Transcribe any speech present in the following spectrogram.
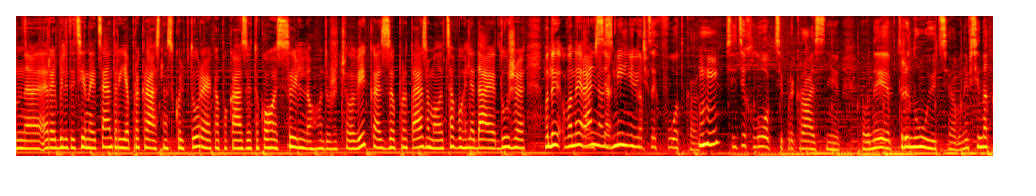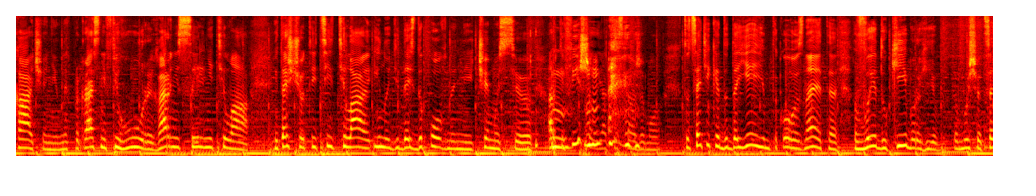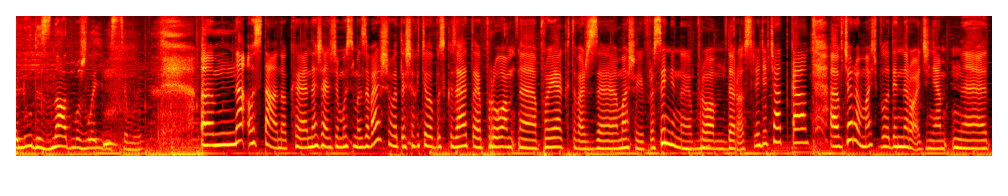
реабілітаційний центр є прекрасна скульптура, яка показує такого сильного дуже чоловіка з протезом, але це виглядає дуже. Вони вони Там реально вся змінюють в цих фотках. Угу. Всі ці хлопці прекрасні, вони тренуються, вони всі накачані, в них прекрасні фігури, гарні сильні тіла. І те, що ці тіла іноді десь доповнені чимось артифішем, угу. як ми скажемо, то це тільки додає їм такого, знаєте, виду кіборгів слів, тому що це люди з надможливостями. Ем, на останок, е, на жаль, вже мусимо завершувати. Що хотіла би сказати про е, проєкт ваш з Машою Фросиніною mm-hmm. про дорослі дівчатка. Е, вчора у Маш було день народження. Е,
